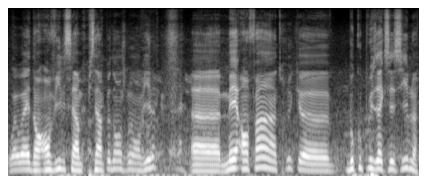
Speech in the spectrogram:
Ouais, ouais, dans, en ville, c'est un, un, peu dangereux en ville. Euh, mais enfin, un truc euh, beaucoup plus accessible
